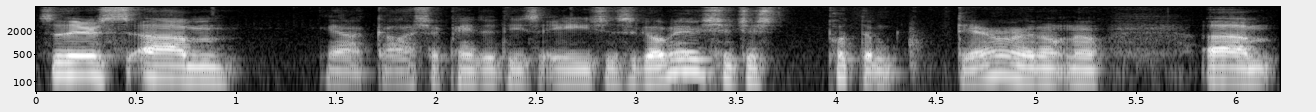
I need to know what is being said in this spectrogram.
So there's. Um, yeah, gosh, I painted these ages ago. Maybe I should just put them down. I don't know. Um,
